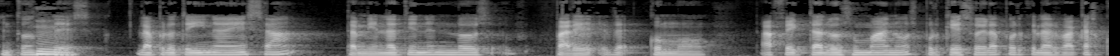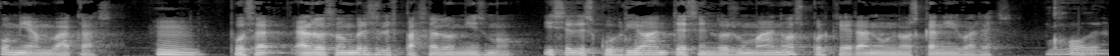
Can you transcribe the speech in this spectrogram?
Entonces, Hmm. la proteína esa también la tienen los... pare- como afecta a los humanos, porque eso era porque las vacas comían vacas. Mm. Pues a, a los hombres les pasa lo mismo. Y se descubrió antes en los humanos porque eran unos caníbales. Joder,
